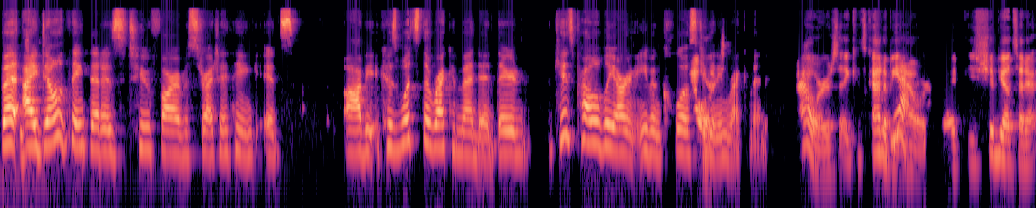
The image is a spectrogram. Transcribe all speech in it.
but I don't think that is too far of a stretch. I think it's obvious because what's the recommended? Their kids probably aren't even close hours. to getting recommended. Hours, like it's got to be yeah. hours. Right? You should be outside.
